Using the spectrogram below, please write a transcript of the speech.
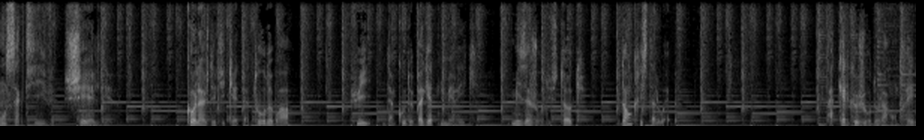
on s'active chez LDE. Collage d'étiquettes à tour de bras, puis d'un coup de baguette numérique, mise à jour du stock dans Crystal Web. À quelques jours de la rentrée,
